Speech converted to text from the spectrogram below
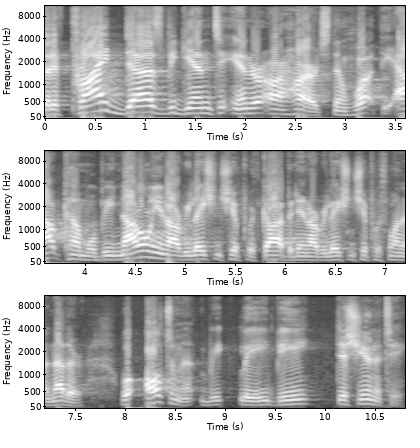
that if pride does begin to enter our hearts, then what the outcome will be, not only in our relationship with God, but in our relationship with one another, will ultimately be disunity.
